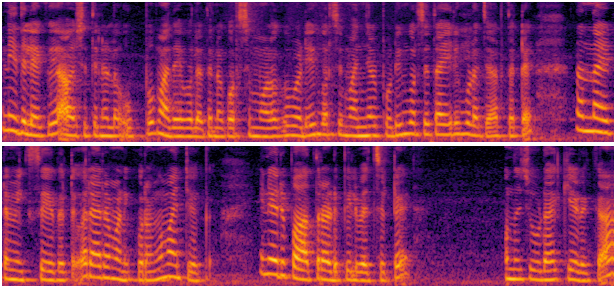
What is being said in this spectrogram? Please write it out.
ഇനി ഇതിലേക്ക് ആവശ്യത്തിനുള്ള ഉപ്പും അതേപോലെ തന്നെ കുറച്ച് മുളക് പൊടിയും കുറച്ച് മഞ്ഞൾപ്പൊടിയും കുറച്ച് തൈരും കൂടെ ചേർത്തിട്ട് നന്നായിട്ട് മിക്സ് ചെയ്തിട്ട് ഒരു മണിക്കൂർ അങ്ങ് മാറ്റി വെക്കുക. ഇനി ഒരു പാത്രം അടുപ്പിൽ വെച്ചിട്ട് ഒന്ന് ചൂടാക്കിയെടുക്കുക.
